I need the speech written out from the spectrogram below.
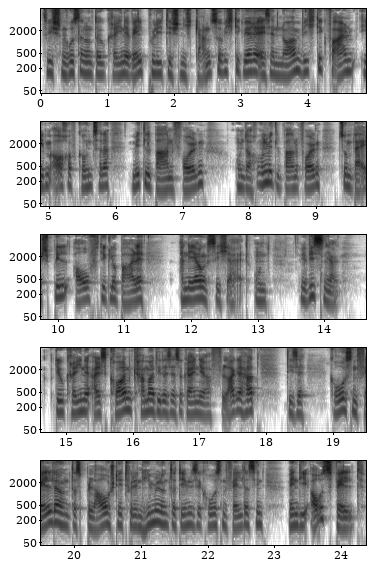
zwischen Russland und der Ukraine weltpolitisch nicht ganz so wichtig wäre. Er ist enorm wichtig, vor allem eben auch aufgrund seiner mittelbaren Folgen und auch unmittelbaren Folgen, zum Beispiel auf die globale Ernährungssicherheit. Und wir wissen ja, die Ukraine als Kornkammer, die das ja sogar in ihrer Flagge hat, diese großen Felder und das Blau steht für den Himmel, unter dem diese großen Felder sind, wenn die ausfällt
